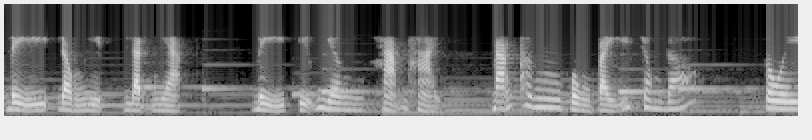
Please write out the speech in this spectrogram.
bị đồng nghiệp lạnh nhạt, bị tiểu nhân hãm hại, bản thân vùng vẫy trong đó. Tôi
